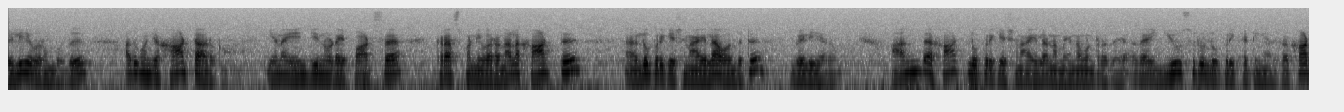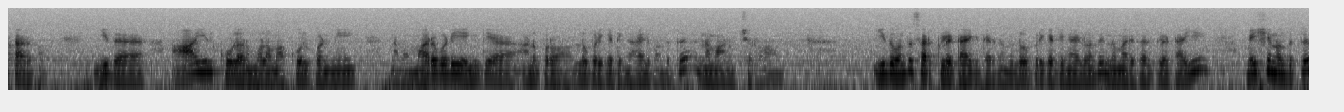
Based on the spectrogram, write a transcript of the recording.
வெளியே வரும்போது அது கொஞ்சம் ஹாட்டாக இருக்கும். ஏன்னா என்ஜினுடைய பார்ட்ஸை கிராஸ் பண்ணி வரனால ஹாட்டு லூப்ரிகேஷன் ஆயிலாக வந்துட்டு வெளியேறும். அந்த ஹாட் லூப்ரிகேஷன் ஆயிலை நம்ம என்ன பண்ணுறது அதை யூஸ்டு லூப்ரிகேட்டிங் ஹாட்டாக இருக்கும். இதை ஆயில் கூலர் மூலமாக கூல் பண்ணி நம்ம மறுபடியும் எங்கே அனுப்புகிறோம் லூப்ரிகேட்டிங் ஆயில் வந்துட்டு நம்ம அனுப்பிச்சிடுறோம். இது வந்து சர்க்குலேட் ஆகிக்கிட்டே இருக்குது அந்த லூப்ரிகேட்டிங் ஆயில் வந்து இந்த மாதிரி சர்க்குலேட் ஆகி மிஷின் வந்துட்டு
